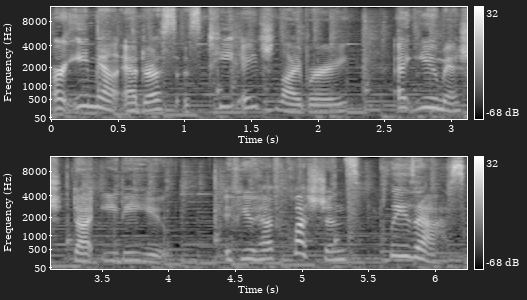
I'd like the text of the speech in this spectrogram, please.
Our email address is thlibrary at umich.edu. If you have questions, please ask.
